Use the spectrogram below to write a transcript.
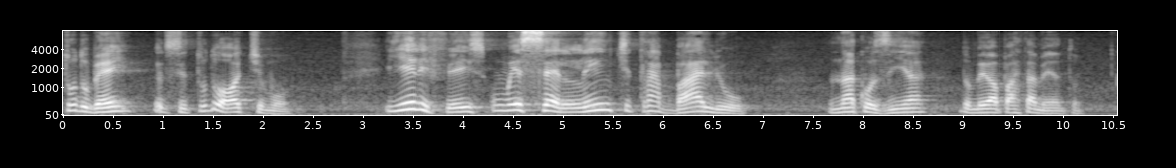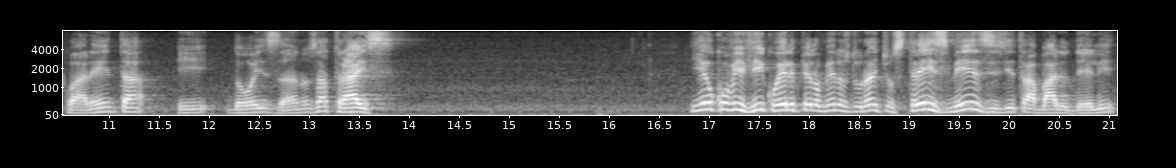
Tudo bem? Eu disse, tudo ótimo. E ele fez um excelente trabalho na cozinha do meu apartamento, 42 anos atrás. E eu convivi com ele pelo menos durante uns três meses de trabalho dele,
